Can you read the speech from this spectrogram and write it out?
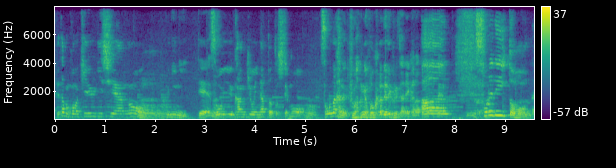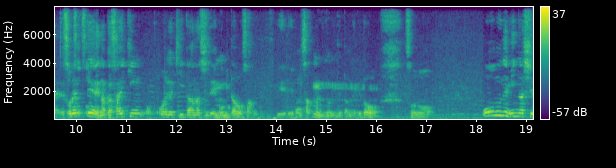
い。で多分このキルギシアうんの国に行って、ん。そういう環境になったとしても、うん。その中で不安が僕は出てくるんじゃないかなと思ってああ、それでいいと思うんだよね。それって、なんか最近、俺が聞いた話で、うん。ゴミ太郎さんって絵本作家の人が言ってたんだけど、その、おおむねみんな幸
